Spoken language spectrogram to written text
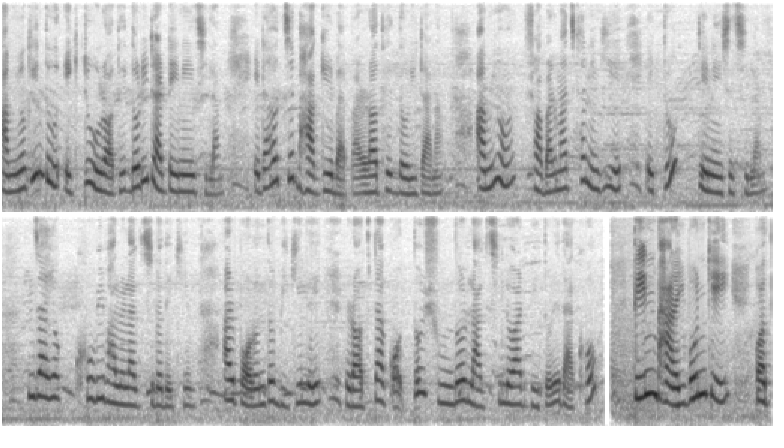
আমিও কিন্তু একটু রথের দড়িটা টেনেছিলাম। এটা হচ্ছে ভাগ্যের ব্যাপার, রথের দড়ি টানা আমিও সবার মাঝখানে গিয়ে একটু টেনে এসেছিলাম। যাই হোক, খুবই ভালো লাগছিল দেখে। আর পরন্ত বিকেলে রথটা কত সুন্দর লাগছিল। আর ভিতরে দেখো, তিন ভাই বোনকেই কত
